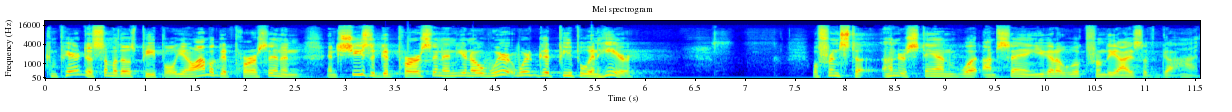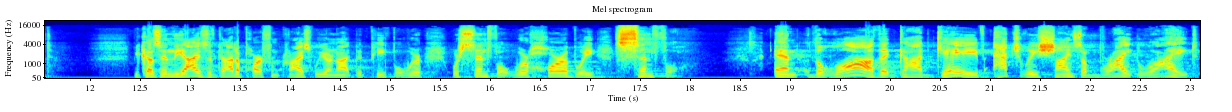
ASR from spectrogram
compared to some of those people, you know, I'm a good person and, and she's a good person and, you know, we're, we're good people in here. Well, friends, to understand what I'm saying, you got to look from the eyes of God. Because in the eyes of God, apart from Christ, we are not good people. We're, we're sinful. We're horribly sinful. And the law that God gave actually shines a bright light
